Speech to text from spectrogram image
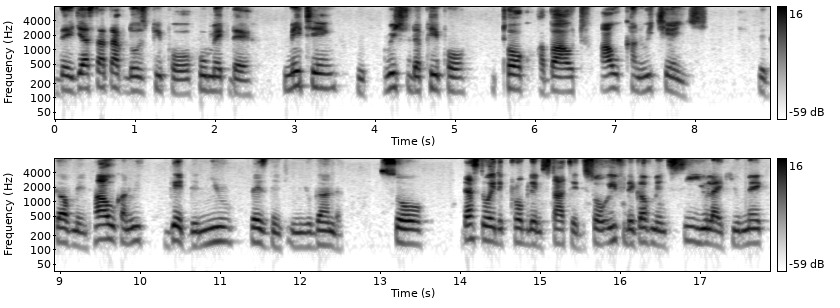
they just attack those people who make the meeting, reach to the people, talk about how can we change the government, how can we get the new president in Uganda. So that's the way the problem started. So if the government see you like you make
